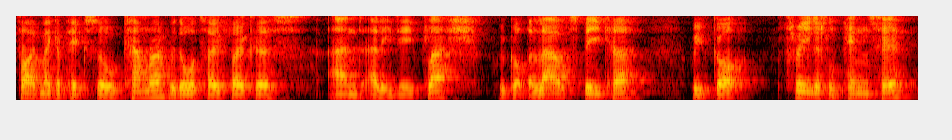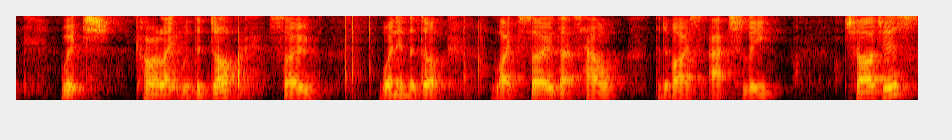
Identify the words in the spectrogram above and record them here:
5 megapixel camera with autofocus and LED flash. We've got the loudspeaker. We've got three little pins here which correlate with the dock. So when in the dock like so, that's how the device actually charges.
